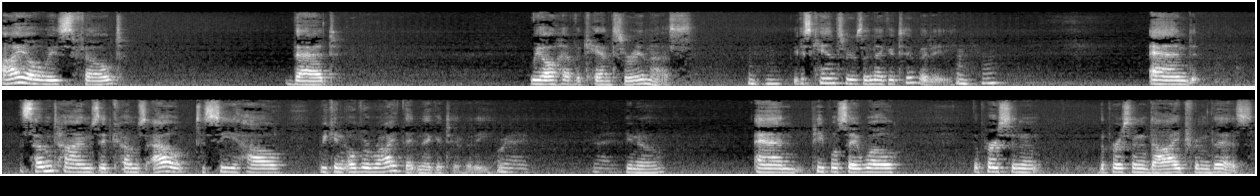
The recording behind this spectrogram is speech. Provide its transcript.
I always felt that we all have a cancer in us because cancer is a negativity. And sometimes it comes out to see how we can override that negativity. Right. Right. You know? And people say, well, the person the person died from this.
